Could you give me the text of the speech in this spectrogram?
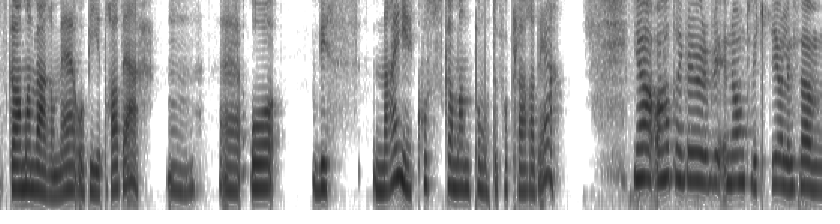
Skal man være med og bidra der? Eh, og hvis nei, hvordan skal man på en måte forklare det? Ja, og her tenker jeg jo det blir enormt viktig å liksom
